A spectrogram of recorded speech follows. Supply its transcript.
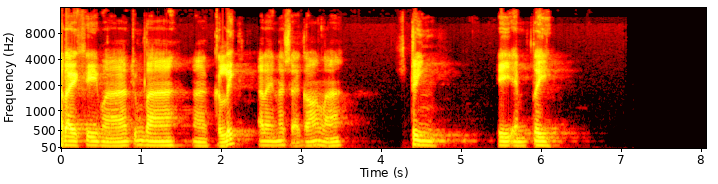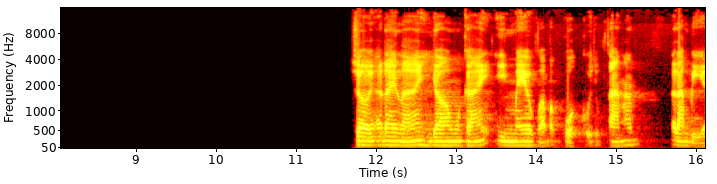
Ở đây khi mà chúng ta à, click ở đây nó sẽ có là string emt rồi ở đây là do một cái email và bắt buộc của chúng ta nó, nó đang bị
